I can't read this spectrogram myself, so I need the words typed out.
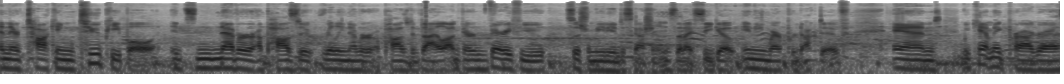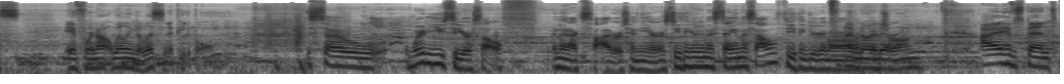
And they're talking to people. It's never a positive, really never a positive dialogue. There are very few social media discussions that I see go anywhere productive. And we can't make progress if we're not willing to listen to people. So, where do you see yourself in the next five or ten years? Do you think you're going to stay in the South? Do you think you're going to I have no venture idea. on? I have spent,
